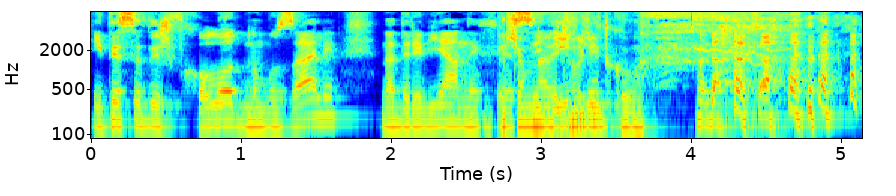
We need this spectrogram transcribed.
І ти сидиш в холодному залі на дерев'яних Причому навіть влітку. Да, да.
